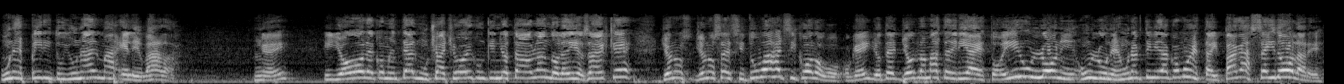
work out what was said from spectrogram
un espíritu y un alma elevada. Y yo le comenté al muchacho hoy con quien yo estaba hablando, le dije, ¿sabes qué? Yo no, yo no sé, si tú vas al psicólogo, ¿ok? Yo, te, nada más te diría esto, ir un lunes, un lunes una actividad como esta y pagas 6 dólares,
